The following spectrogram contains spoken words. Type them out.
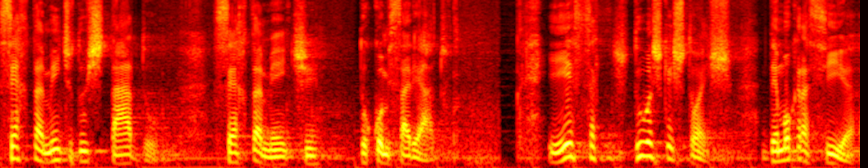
certamente do Estado, certamente do comissariado. E essas duas questões, democracia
